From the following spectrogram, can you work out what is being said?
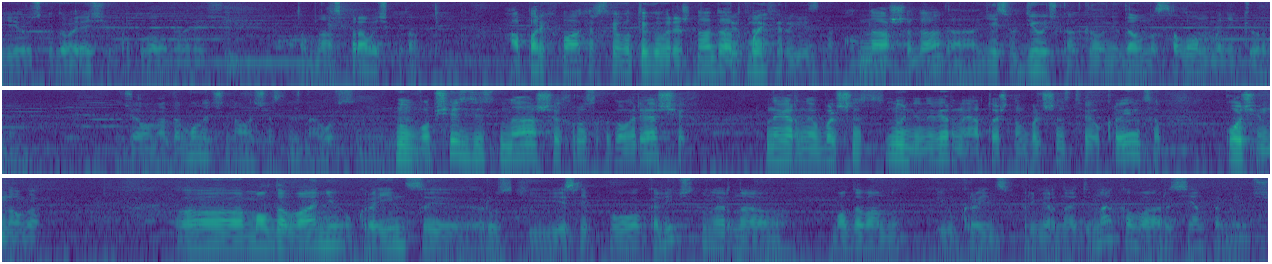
и русскоговорящие, и португалоговорящие. Там на справочку там. А парикмахерская, вот ты говоришь, надо открыть. Парикмахеры есть знакомые. Наши, да? Да. Есть вот девочка открыла недавно салон маникюрный. Сначала на дому начинала, сейчас не знаю, офис у неё. Ну, вообще здесь наших русскоговорящих, наверное, в большинстве, ну не наверное, а точно в большинстве украинцев очень много. Э, Молдаване, украинцы, русские. Если по количеству, наверное, молдаван и украинцев примерно одинаково, а россиян поменьше.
